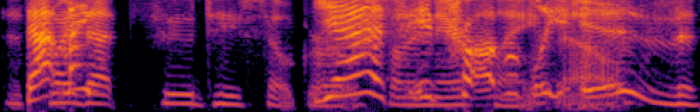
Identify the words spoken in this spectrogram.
That's That why might- that food tastes so gross. yes, it airplane, probably though. is.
